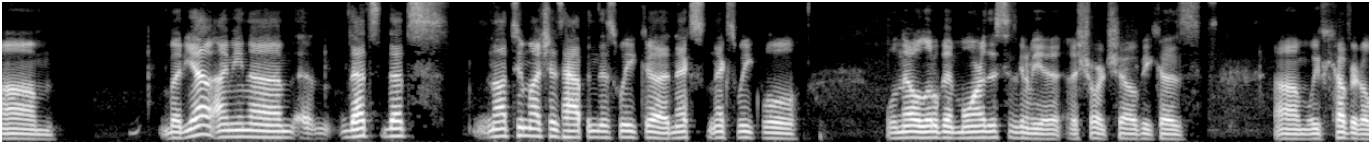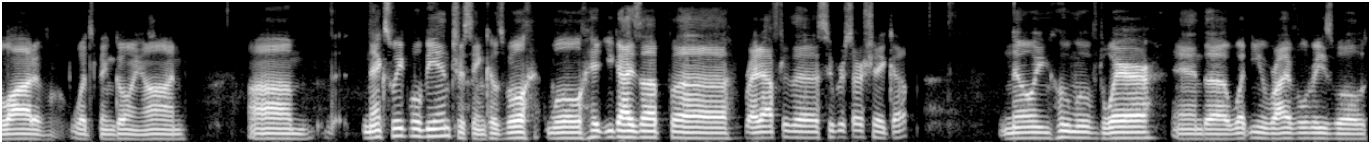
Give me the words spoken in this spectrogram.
a. Um, but yeah, I mean, um, that's that's not too much has happened this week. Uh, next next week we'll we'll know a little bit more. This is going to be a, a short show because um, we've covered a lot of what's been going on. Um, next week will be interesting because we'll we'll hit you guys up uh, right after the Superstar Shakeup, knowing who moved where and uh, what new rivalries will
